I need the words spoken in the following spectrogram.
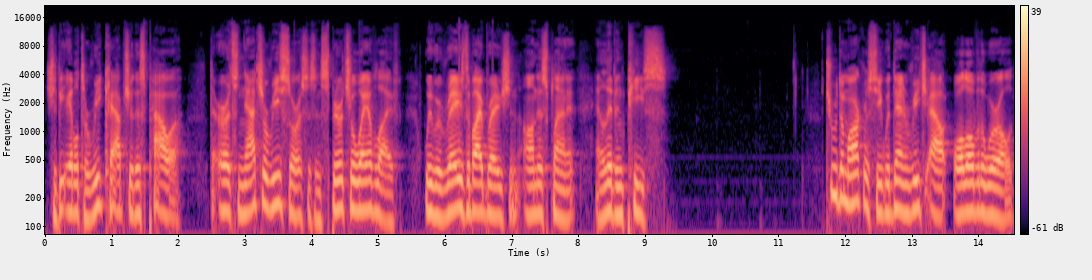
should be able to recapture this power, the Earth's natural resources and spiritual way of life, we would raise the vibration on this planet and live in peace. True democracy would then reach out all over the world,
